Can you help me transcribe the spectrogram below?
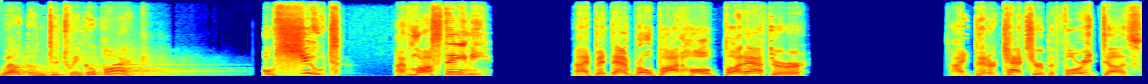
Welcome to Twinkle Park. Oh, shoot! I've lost Amy! I bet that robot hauled butt after her. I'd better catch her before it does.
